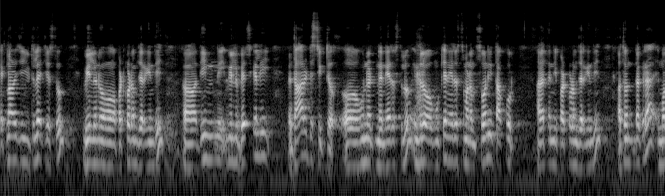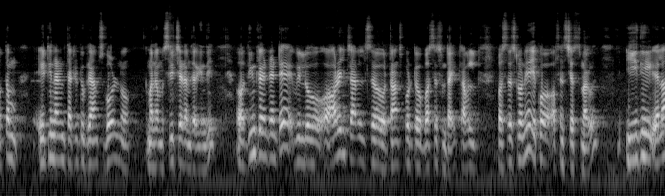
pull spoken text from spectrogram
టెక్నాలజీ యూటిలైజ్ చేస్తూ వీళ్ళను పట్టుకోవడం జరిగింది. దీన్ని వీళ్ళు బేసికలీ ధార్ డిస్ట్రిక్ట్ ఉన్న నేరస్తులు ఇందులో ముఖ్య నేరస్తులు మనం సోనీ ఠాకూర్ అని అతన్ని పట్టుకోవడం జరిగింది. అతని దగ్గర మొత్తం eighteen hundred thirty two grams గోల్డ్ను మనం సీజ్ చేయడం జరిగింది. దీంట్లో ఏంటంటే వీళ్ళు ఆరెంజ్ ట్రావెల్స్ ట్రాన్స్పోర్ట్ బస్సెస్ ఉంటాయి. ట్రావెల్ బస్సెస్లోనే ఎక్కువ అఫెన్స్ చేస్తున్నారు. ఇది ఎలా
